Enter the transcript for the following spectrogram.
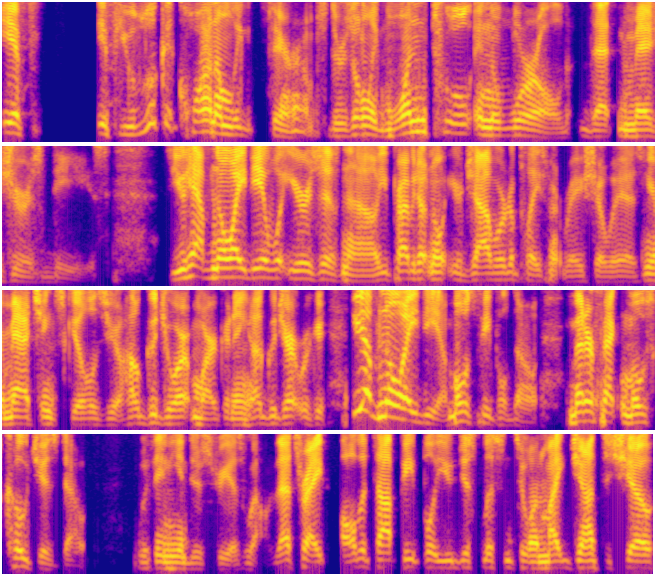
if if you look at quantum leap theorems, there's only one tool in the world that measures these. You have no idea what yours is now. You probably don't know what your job order placement ratio is, your matching skills, your, how good you are at marketing, how good you are at recruiting. You have no idea. Most people don't. Matter of fact, most coaches don't within the industry as well. That's right. All the top people you just listened to on Mike Johnson's show,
